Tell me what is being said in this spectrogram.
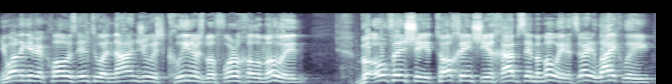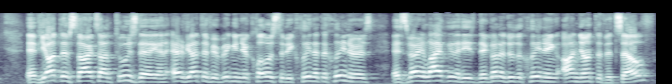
You want to give your clothes into a non-Jewish cleaners before Cholamoid, it's very likely if Yontif starts on Tuesday and Erev Yontif you're bringing your clothes to be cleaned at the cleaners, it's very likely that he's, they're going to do the cleaning on Yontif itself.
